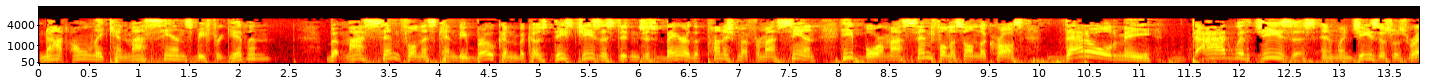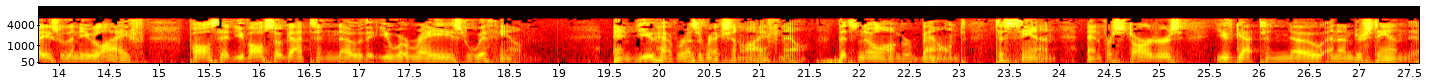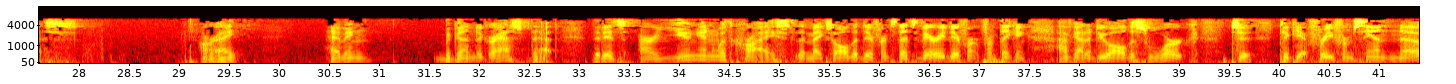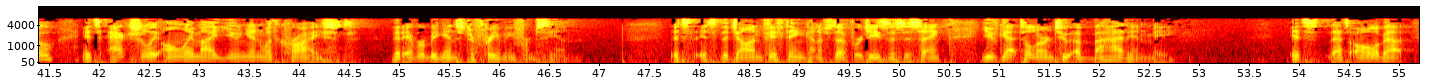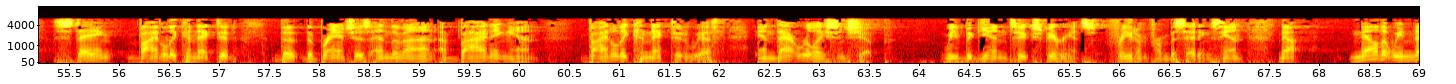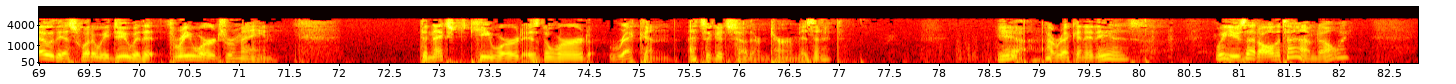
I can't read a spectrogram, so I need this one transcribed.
Not only can my sins be forgiven, but my sinfulness can be broken because Jesus didn't just bear the punishment for my sin, He bore my sinfulness on the cross. That old me died with Jesus. And when Jesus was raised with a new life, Paul said, You've also got to know that you were raised with Him. And you have resurrection life now that's no longer bound to sin. And for starters, you've got to know and understand this. All right? Having begun to grasp that. That it's our union with Christ that makes all the difference. That's very different from thinking, I've got to do all this work to, to get free from sin. No, it's actually only my union with Christ that ever begins to free me from sin. It's, it's the John 15 kind of stuff where Jesus is saying, You've got to learn to abide in me. It's, that's all about staying vitally connected, the, the branches and the vine, abiding in vitally connected with, in that relationship, we begin to experience freedom from besetting sin. Now, now that we know this, what do we do with it? Three words remain. The next key word is the word reckon. That's a good southern term, isn't it? Yeah, I reckon it is. We use that all the time, don't we?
